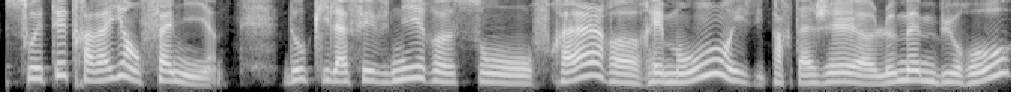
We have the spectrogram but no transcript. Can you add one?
souhaité travailler en famille. Donc, il a fait venir son frère Raymond, ils partageaient le même bureau,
